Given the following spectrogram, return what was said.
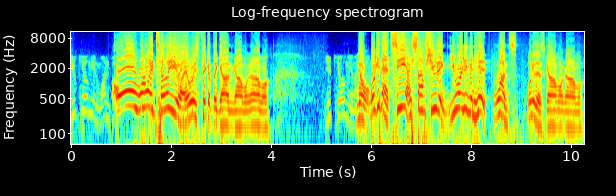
You killed me in one. Oh, what do I tell you? I always pick up the gun, gobble gobble. You killed me like. No, look at that. See, I stopped shooting. You weren't even hit once. Look at this, gobble gobble.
